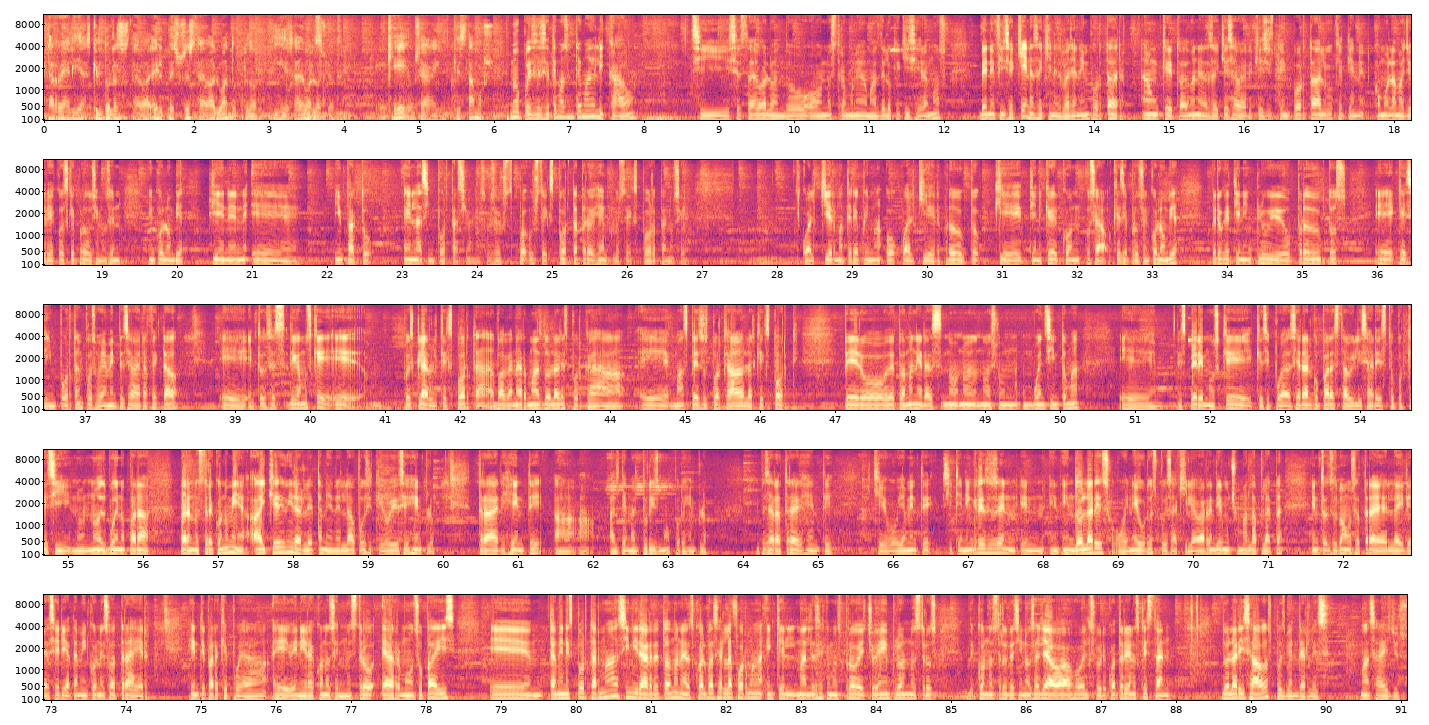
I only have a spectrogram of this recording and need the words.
La realidad es que el dólar se está, el peso se está devaluando, perdón, y esa devaluación. ¿Qué? O sea, ¿en qué estamos? No, pues ese tema es un tema delicado si se está devaluando nuestra moneda más de lo que quisiéramos, beneficia a quienes, a quienes vayan a importar. Aunque de todas maneras hay que saber que si usted importa algo que tiene, como la mayoría de cosas que producimos en, en Colombia, tienen eh, impacto en las importaciones. O sea, usted exporta, por ejemplo, usted exporta, no sé, cualquier materia prima o cualquier producto que tiene que ver con, o sea, que se produce en Colombia, pero que tiene incluido productos eh, que se importan, pues obviamente se va a ver afectado. Eh, entonces, digamos que, eh, pues claro, el que exporta va a ganar más dólares por cada, más pesos por cada dólar que exporte. Pero de todas maneras no, no, no es un, buen síntoma. Esperemos que, que, se pueda hacer algo para estabilizar esto, porque si no, no es bueno para, para nuestra economía. Hay que mirarle también el lado positivo de ese ejemplo. Traer gente al tema del turismo, por ejemplo. Empezar a traer gente que obviamente si tiene ingresos en, en, dólares o en euros, pues aquí le va a rendir mucho más la plata. Entonces vamos a traer, la idea sería también con eso atraer gente para que pueda eh, venir a conocer nuestro hermoso país. Eh, también exportar más y mirar de todas maneras cuál va a ser la forma en que más le saquemos provecho, ejemplo, nuestros, con nuestros vecinos allá abajo del sur ecuatorianos que están dolarizados, pues venderles más a ellos.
